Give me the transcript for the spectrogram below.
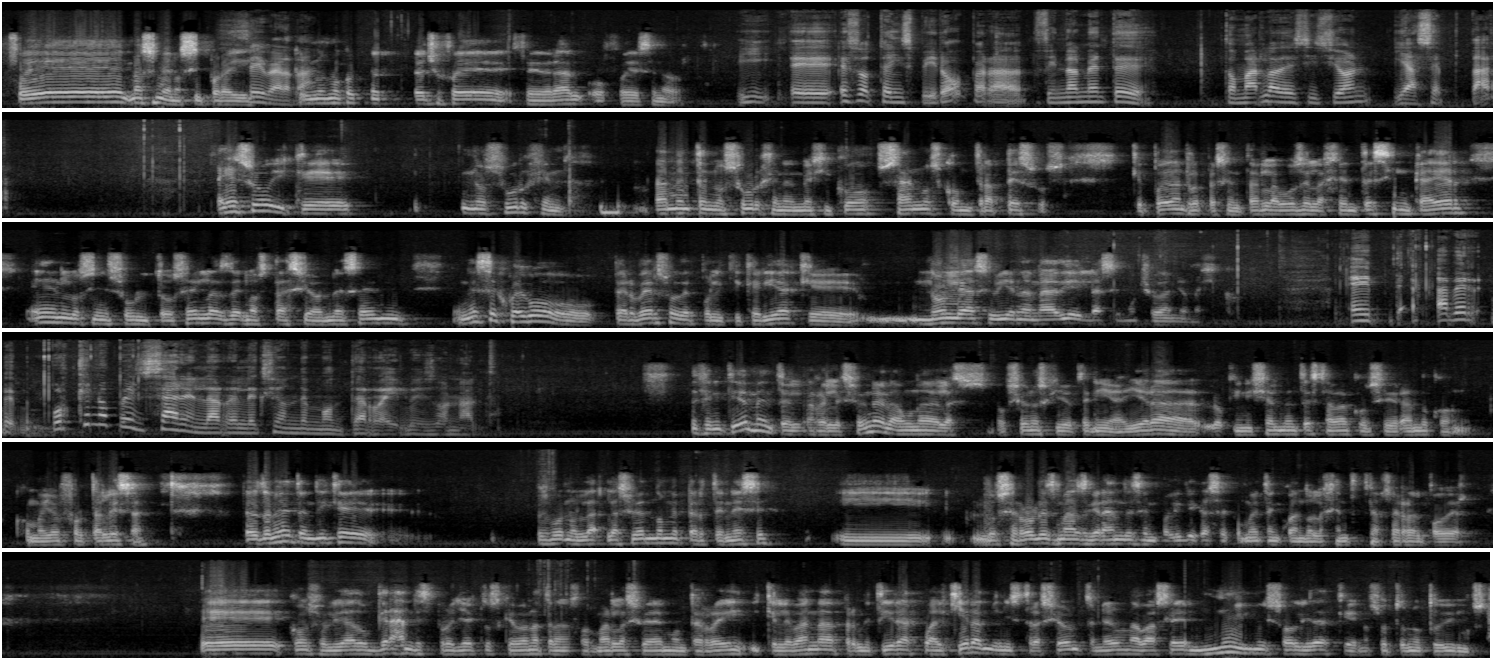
Fue más o menos, sí, por ahí. Sí, ¿verdad? No de hecho fue federal o fue senador. ¿Y eh, eso te inspiró para finalmente tomar la decisión y aceptar? Eso y que nos surgen, realmente nos surgen en México sanos contrapesos que puedan representar la voz de la gente sin caer en los insultos, en las denostaciones, en, ese juego perverso de politiquería que no le hace bien a nadie y le hace mucho daño a México. Eh, a ver, ¿por qué no pensar en la reelección de Monterrey, Luis Donaldo? Definitivamente, la reelección era una de las opciones que yo tenía y era lo que inicialmente estaba considerando con, con mayor fortaleza. Pero también entendí que, pues bueno, la, la ciudad no me pertenece y los errores más grandes en política se cometen cuando la gente se aferra al poder. He consolidado grandes proyectos que van a transformar la ciudad de Monterrey y que le van a permitir a cualquier administración tener una base muy, muy sólida que nosotros no tuvimos.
